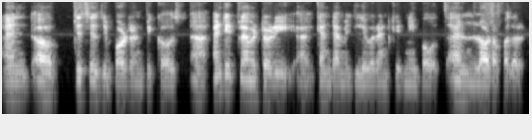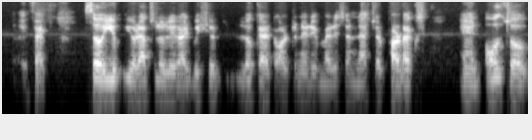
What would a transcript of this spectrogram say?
and uh, this is important because uh, anti-inflammatory uh, can damage liver and kidney both, and a lot of other effects. So you you're absolutely right. We should look at alternative medicine, natural products, and also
